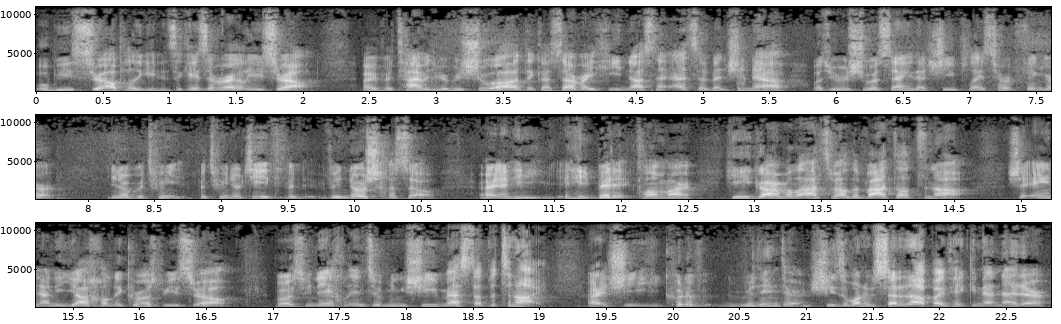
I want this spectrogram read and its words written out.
Ubi Yisrael Peligin. It's a case of regular Yisrael. Right, the time of Rabbi Shua, the Kasavra, he nasna etza ben sheneh. What's Rabbi Shua saying? That she placed her finger, you know, between between her teeth, v'nosh chaso, right, and he and he bit it. Klomar, he gar malatzma levatal tana she'ein ani yachal likros b'Yisrael. into meaning she messed up the tanai. Right, she he could have redeemed her, and she's the one who set it up by taking that nether.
